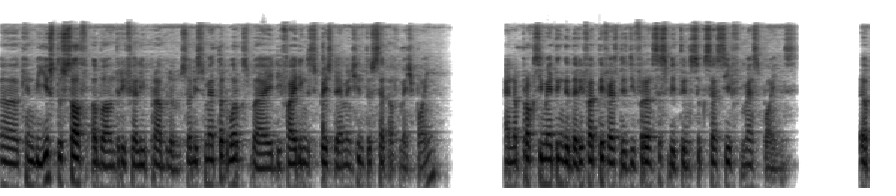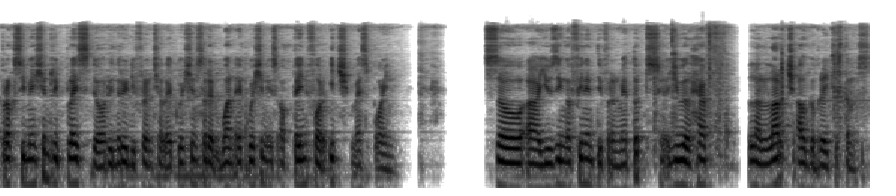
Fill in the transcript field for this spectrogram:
uh, can be used to solve a boundary value problem. So this method works by dividing the space dimension to set of mesh points and approximating the derivative as the differences between successive mesh points. The approximation replaces the ordinary differential equation so that one equation is obtained for each mesh point. So uh, using a finite difference method, you will have large algebraic systems.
